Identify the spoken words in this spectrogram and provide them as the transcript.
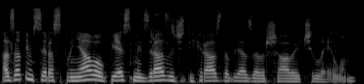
a zatim se rasplinjavao u pjesme iz različitih razdoblja završavajući Lejlom.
